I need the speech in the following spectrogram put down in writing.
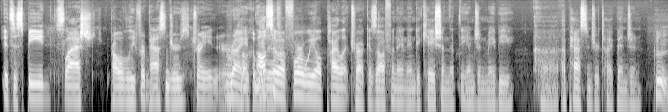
it's a speed slash probably for passengers train or right. locomotive. also a four-wheel pilot truck is often an indication that the engine may be uh, a passenger type engine. Hmm.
